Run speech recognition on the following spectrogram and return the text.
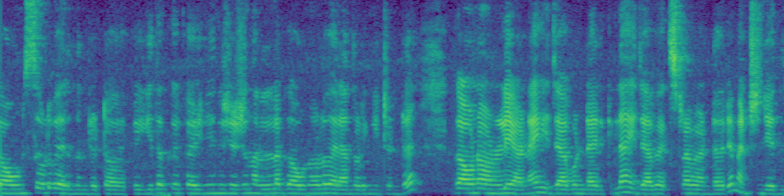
ഗൗൺസുകൾ വരുന്നുണ്ട് കേട്ടോ ഇപ്പോൾ ഇതൊക്കെ കഴിഞ്ഞതിന് ശേഷം നല്ല ഗൗണുകൾ വരാൻ തുടങ്ങിയിട്ടുണ്ട്. ഗൗൺ ഓൺലി ആണ്. ഹിജാബ് ഉണ്ടായിരിക്കില്ല. ഹിജാബ് എക്സ്ട്രാ വേണ്ടവർ മെൻഷൻ ചെയ്ത്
